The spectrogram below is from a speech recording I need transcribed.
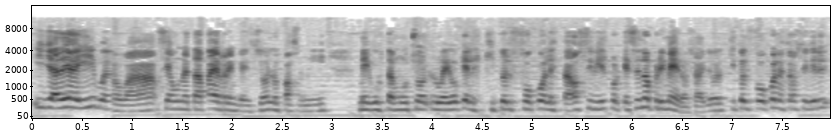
y ya de ahí, bueno, va hacia una etapa de reinvención, los pasos a mí me gusta mucho luego que les quito el foco del Estado civil, porque ese es lo primero, o sea, yo les quito el foco del Estado civil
